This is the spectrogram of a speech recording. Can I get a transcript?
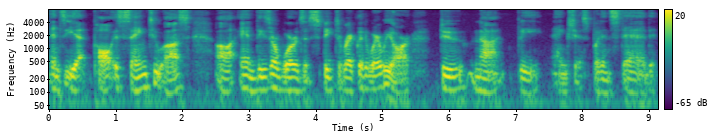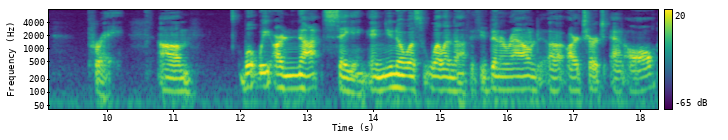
And yet, Paul is saying to us, uh, and these are words that speak directly to where we are do not be anxious, but instead pray. Um, what we are not saying, and you know us well enough, if you've been around uh, our church at all,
